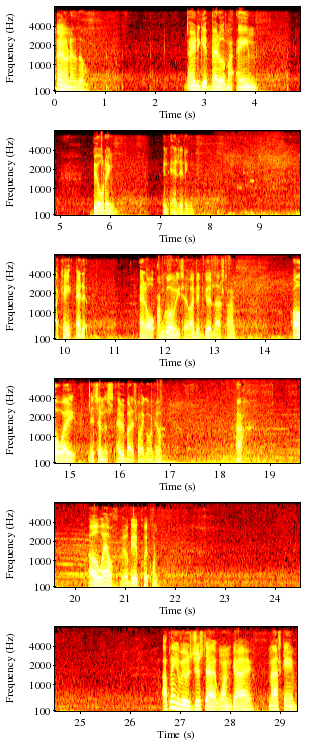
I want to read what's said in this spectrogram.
I don't know though. I need to get better at my aim, building, and editing. I can't edit at all. I'm going retail. I did good last time. Oh wait, it's in this. Everybody's probably going hill. Huh. Oh well, it'll be a quick one. I think if it was just that one guy last game,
